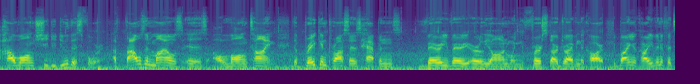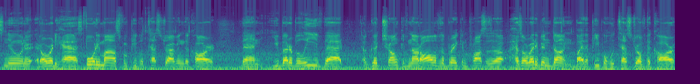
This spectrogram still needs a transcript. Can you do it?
how long should you do this for? A thousand miles is a long time. The break-in process happens very, very early on when you first start driving the car. You're buying your car, even if it's new and it already has 40 miles from people test driving the car, then you better believe that a good chunk, if not all of the braking process uh, has already been done by the people who test drove the car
